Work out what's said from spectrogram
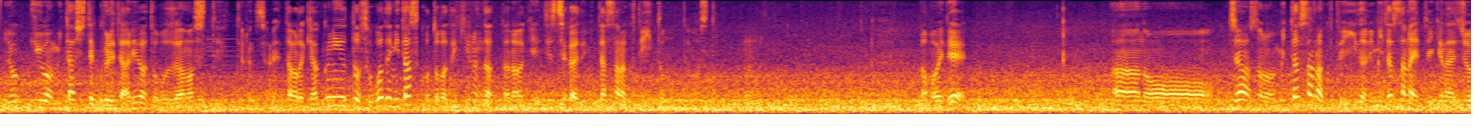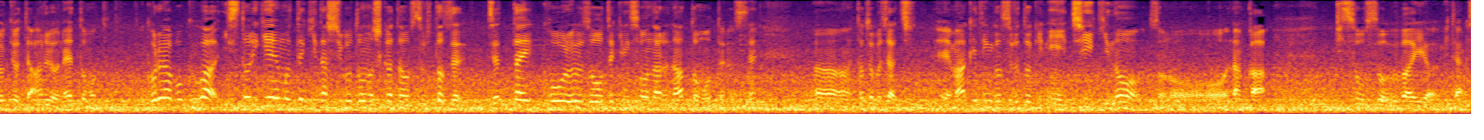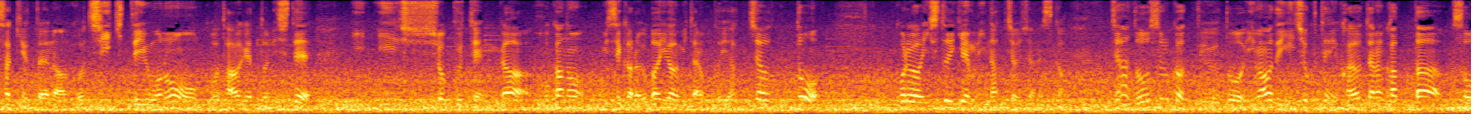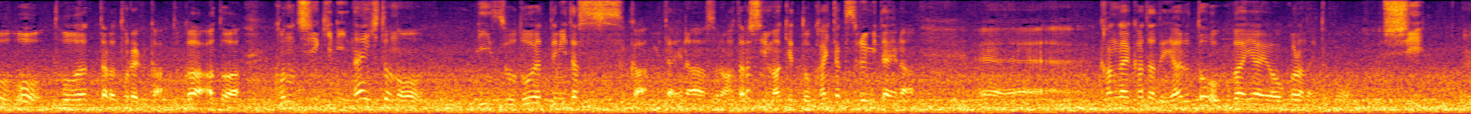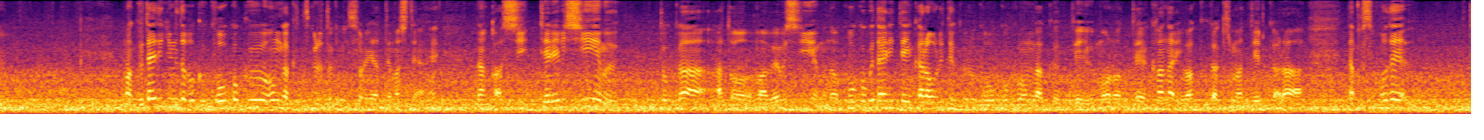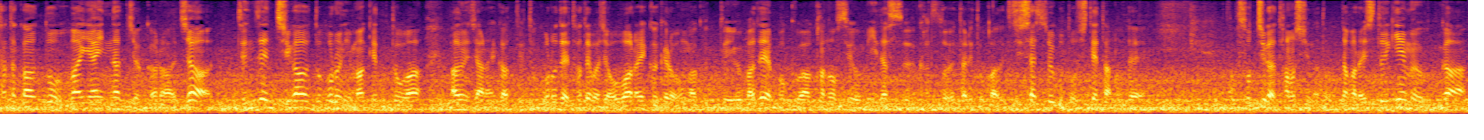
欲求を満たしてくれてありがとうございますって言ってるんですよね。だから逆に言うとそこで満たすことができるんだったら現実世界で満たさなくていいと思ってますと、うん、だからであのじゃあその満たさなくていいのに満たさないといけない状況ってあるよねと思ってこれは僕は椅子取りゲーム的な仕事の仕方をすると絶対構造的にそうなるなと思ってるんですね。あ例えばじゃあ、えマーケティングをするときに地域のそのなんかリソースを奪い合うみたいなさっき言ったようなこう地域っていうものをこうターゲットにして飲食店が他の店から奪い合うみたいなことをやっちゃうとこれは椅子取りゲームになっちゃうじゃないですか。じゃあどうするかっていうと今まで飲食店に通ってなかった層をどうやったら取れるかとかあとはこの地域にない人のニーズをどうやって満たすかみたいなその新しいマーケットを開拓するみたいな、えー、考え方でやると奪い合いは起こらないと思うし、うん。まあ、具体的に言うと僕広告音楽作る時にそれやってましたよね。なんか、C、テレビ CM とかあと、まあ、WebCM の広告代理店から降りてくる広告音楽っていうものってかなり枠が決まっているからなんかそこで戦うと奪い合いになっちゃうからじゃあ全然違うところにマーケットがあるんじゃないかっていうところで例えばじゃあお笑いかける音楽っていう場で僕は可能性を見いだす活動をやったりとか実際そういうことをしてたのでそっちが楽しいなとだから S トゲームが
